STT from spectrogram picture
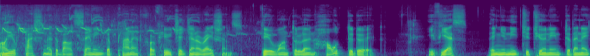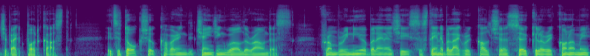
Are you passionate about saving the planet for future generations? Do you want to learn how to do it? If yes, then you need to tune in to the Nature Backed podcast. It's a talk show covering the changing world around us, from renewable energy, sustainable agriculture, circular economy,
